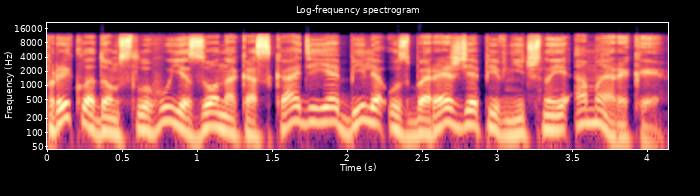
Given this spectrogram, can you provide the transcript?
Прикладом слугує зона Каскадія біля узбережжя Північної Америки.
